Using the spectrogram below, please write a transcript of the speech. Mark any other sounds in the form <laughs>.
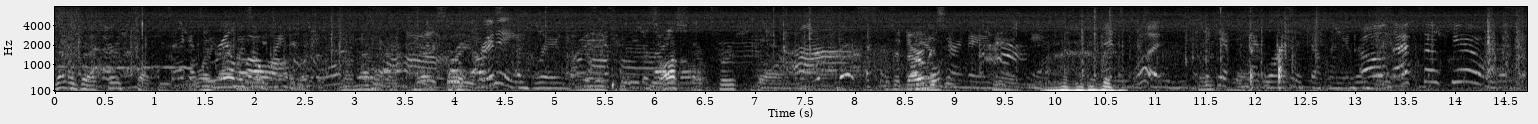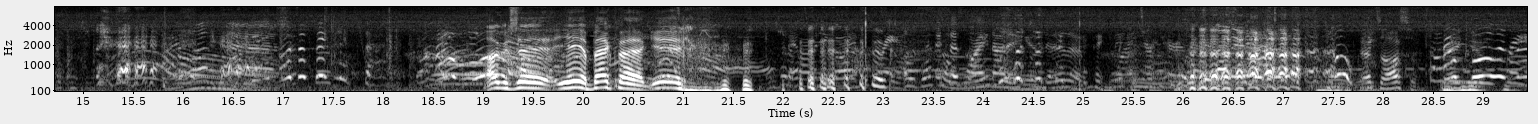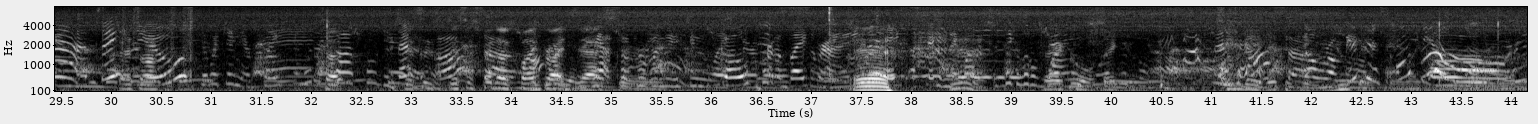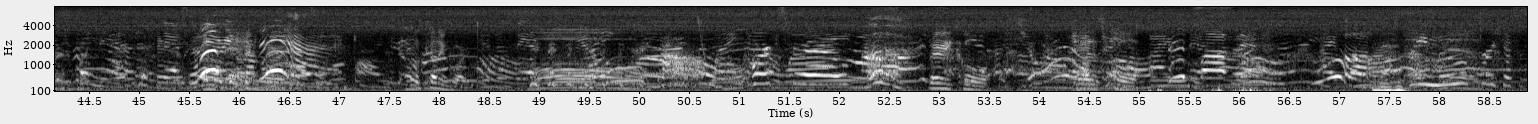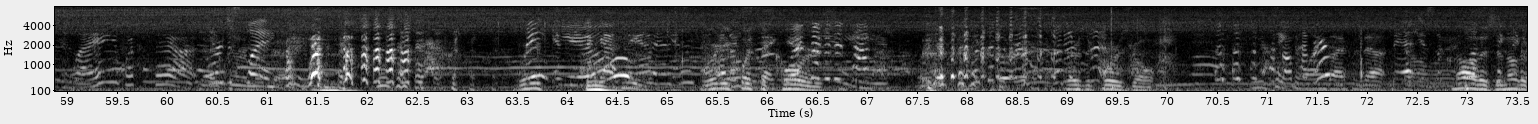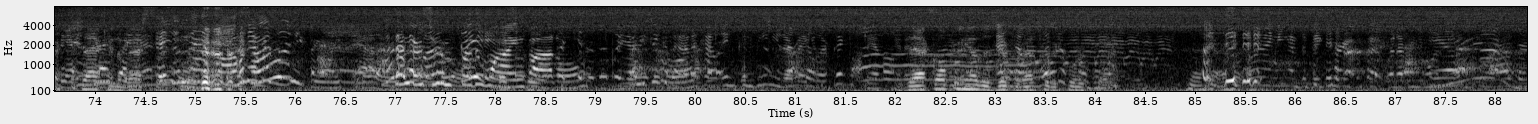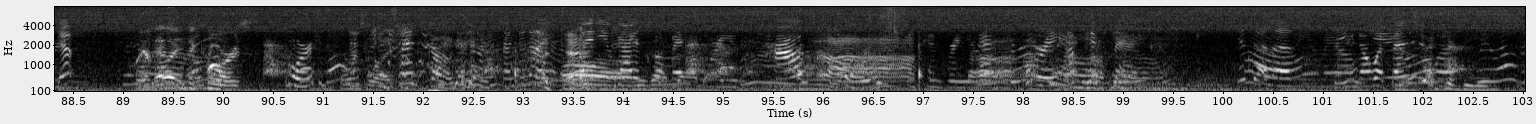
that was our first puppy. Really? No, not her. Very great. Pretty. We lost our first dog. Is it durable? What? Oh, that's so cute. <laughs> oh, it's a picnic sack. Oh. I could uh, say, yeah, backpack, yeah. <laughs> It says why not included in a picnic in your. <laughs> That's awesome. How cool is that? That's you. awesome. What's in your plate? This is this is for those bike rides, Zach. Yeah, so for when they do like Go for a bike ride. Yeah. Just take a little Very cool. Thank you. So oh, romantic. Oh, Look at a little cutting board. Oh. Very cool. That is cool. Love it. Remove for display? What's that? For display. <laughs> Where do you, Thank you. where do you put the cores? What's under? Where's the cores go? Take the wine glasses. No, there's another sack in the back. <laughs> Then there's room for the wine bottle. <laughs> When you think about it, how inconvenient a regular picnic basket Zach, open the other zipper. That's where the cores go. And then you have the big cart to put whatever you want. Yep. That's the cores. Course. That's where the tent goes. You can spend the night. And oh. then you guys go back to where you house food. Ah. You can bring your own Bring a picnic. You know what bench it was?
